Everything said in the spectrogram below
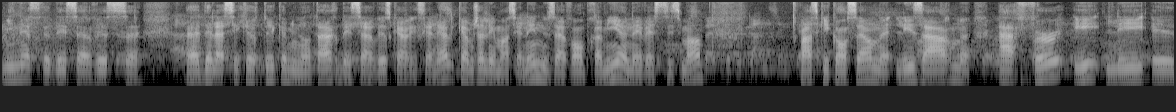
Ministre des Services euh, de la Sécurité communautaire des services correctionnels, comme je l'ai mentionné, nous avons promis un investissement en ce qui concerne les armes à feu et les euh,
